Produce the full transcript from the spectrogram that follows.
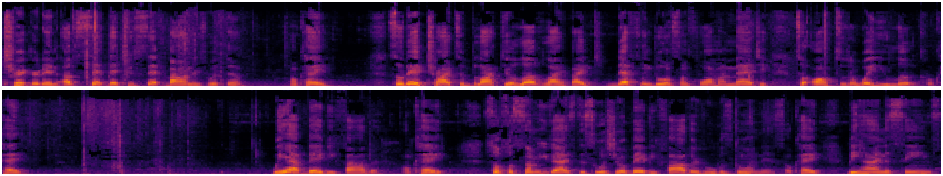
triggered and upset that you set boundaries with them. Okay? So they try to block your love life by definitely doing some form of magic to alter the way you look. Okay? We have baby father. Okay? So for some of you guys, this was your baby father who was doing this. Okay? Behind the scenes.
